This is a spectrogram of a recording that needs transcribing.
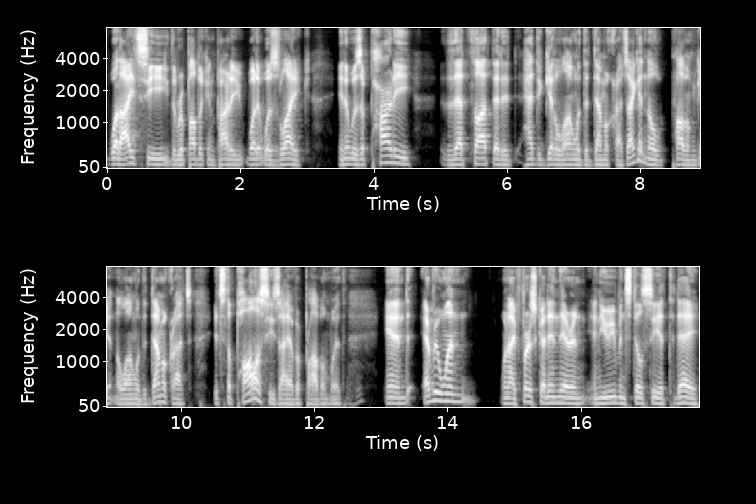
what I see the Republican Party, what it was like, and it was a party that thought that it had to get along with the Democrats. I get no problem getting along with the Democrats. It's the policies I have a problem with. Mm-hmm. And everyone, when I first got in there, and, and you even still see it today,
